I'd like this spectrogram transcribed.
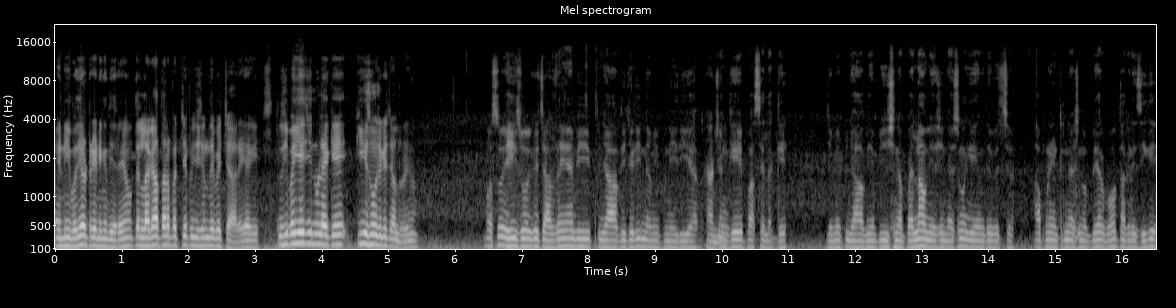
ਇੰਨੀ ਵਧੀਆ ਟ੍ਰੇਨਿੰਗ ਦੇ ਰਹੇ ਹੋ ਤੇ ਲਗਾਤਾਰ ਬੱਚੇ ਪੋਜੀਸ਼ਨ ਦੇ ਵਿੱਚ ਆ ਰਹੇ ਹੈਗੇ। ਤੁਸੀਂ ਬਾਈ ਇਹ ਚੀਜ਼ ਨੂੰ ਲੈ ਕੇ ਕੀ ਸੋਚ ਕੇ ਚੱਲ ਰਹੇ ਹੋ? ਬਸ ਇਹੀ ਸੋਚ ਕੇ ਚੱਲ ਰਹੇ ਆਂ ਵੀ ਪੰਜਾਬ ਦੀ ਜਿਹੜੀ ਨਵੀਂ ਪਨੀਰੀ ਆ। ਚੰਗੇ ਪਾਸੇ ਲੱਗੇ। ਜਿਵੇਂ ਪੰਜਾਬ ਦੀਆਂ ਪੋਜੀਸ਼ਨਾਂ ਪਹਿਲਾਂ ਹੁੰਦੀਆਂ ਸੀ ਨੈਸ਼ਨਲ ਗੇਮ ਦੇ ਵਿੱਚ ਆਪਣੇ ਇੰਟਰਨੈਸ਼ਨਲ ਪਲੇਅਰ ਬਹੁਤ ਤਕੜੇ ਸੀਗੇ।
